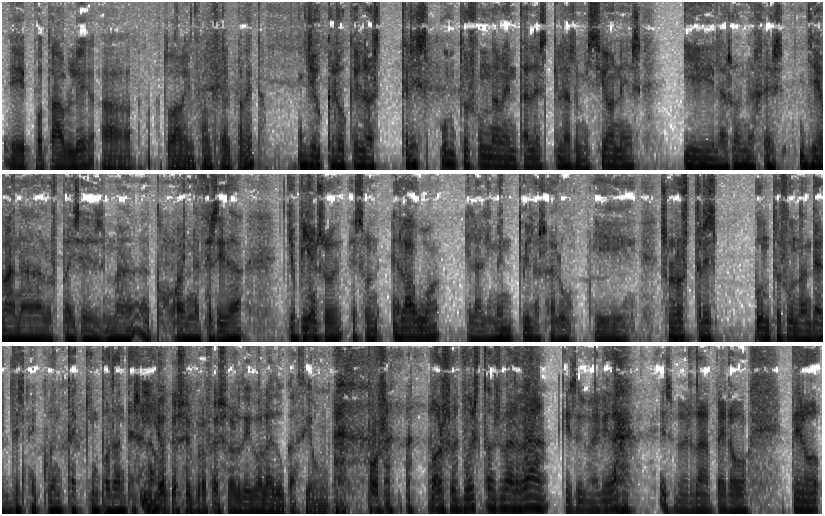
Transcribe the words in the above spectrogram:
eh, potable a, a toda la infancia del planeta. Yo creo que las tres puntos fundamentales que las misiones y las ONGs llevan a los países con más necesidad, yo pienso ¿eh? que son el agua, el alimento y la salud. Y son los tres puntos fundamentales. Desde cuenta qué importante es el y agua. yo que soy profesor digo la educación. Por, por supuesto es verdad que se me ha quedado, es verdad, pero, pero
